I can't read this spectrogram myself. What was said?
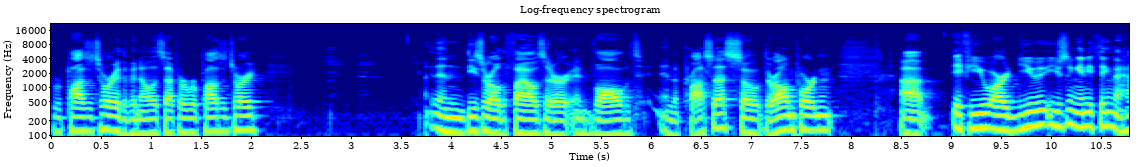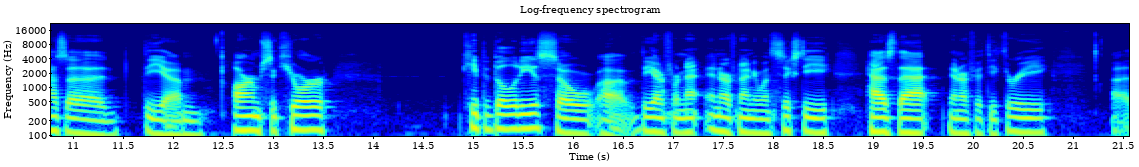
repository, the vanilla Zephyr repository. And these are all the files that are involved in the process. So they're all important. Uh, if you are using anything that has a the um, ARM secure capabilities, so uh, the NRF9160 has that, the NRF53. Uh,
